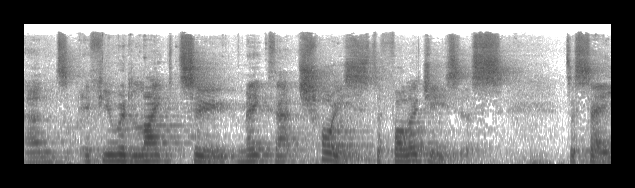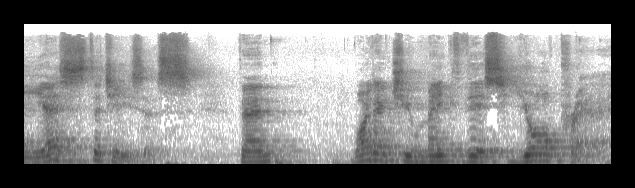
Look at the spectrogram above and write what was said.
And if you would like to make that choice to follow Jesus, to say yes to Jesus, then why don't you make this your prayer?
